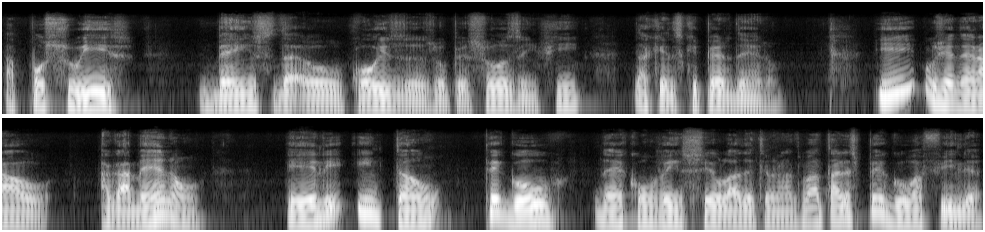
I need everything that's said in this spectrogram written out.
a possuir bens da, ou coisas ou pessoas, enfim, daqueles que perderam. E o general Agamenon, ele então pegou, né, convenceu lá determinadas batalhas, pegou a filha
